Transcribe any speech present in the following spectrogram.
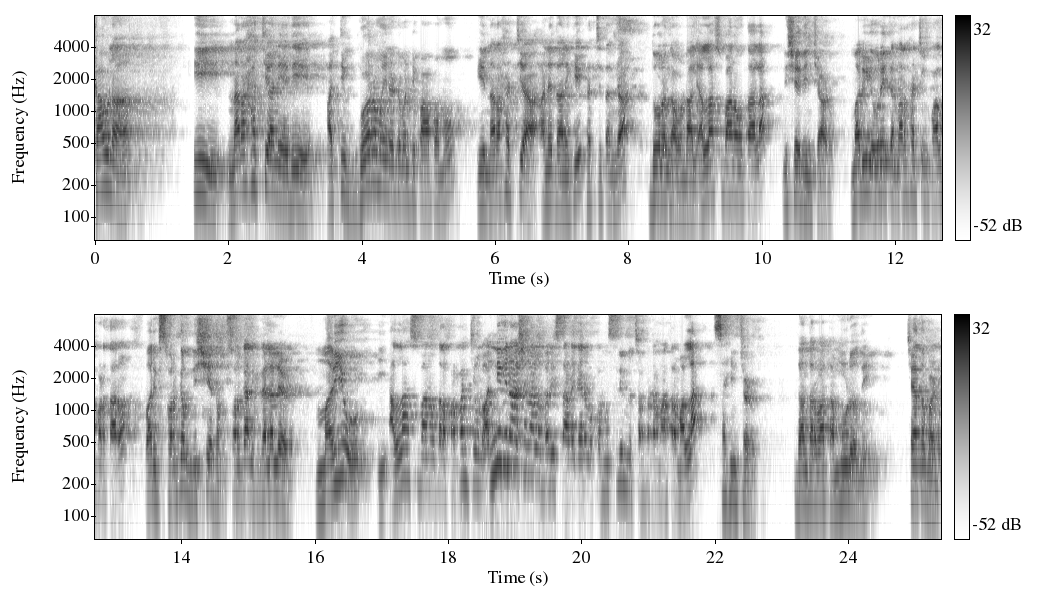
కావున ఈ నరహత్య అనేది అతి ఘోరమైనటువంటి పాపము. ఈ నరహత్య అనే దానికి ఖచ్చితంగా దూరంగా ఉండాలి. అల్లా సుబానవతాల నిషేధించాడు. మరియు ఎవరైతే నరహత్యకు పాల్పడతారో వారికి స్వర్గం నిషేధం. స్వర్గానికి వెళ్ళలేడు. మరియు ఈ అల్లా సుబానవతాల ప్రపంచంలో అన్ని వినాశనాలను భరిస్తాడు కానీ ఒక ముస్లింను చంపటం మాత్రం అల్లా సహించాడు. దాని తర్వాత మూడోది చేతబడి.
